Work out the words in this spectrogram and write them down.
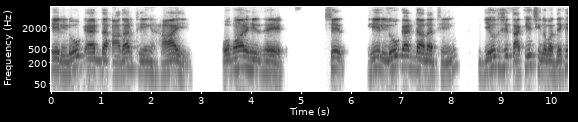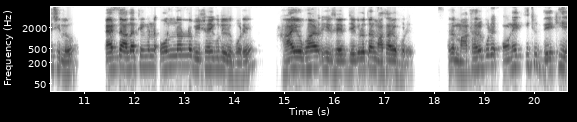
he look at the other thing high over his head সে he look at the other thing যেহেতু সে তাকিয়েছিল বা দেখেছিল অ্যাট দ্য আদার থিং মানে অন্যান্য বিষয়গুলির উপরে হাই ওভার হিজ হেড যেগুলো তার মাথার উপরে। মাথার উপরে অনেক কিছু দেখে,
